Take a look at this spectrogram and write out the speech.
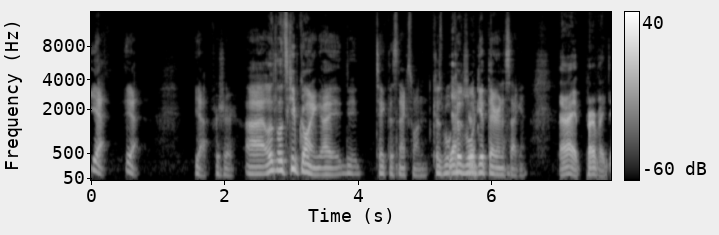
Yeah, yeah, yeah, for sure. Uh, let, let's keep going. I take this next one because we'll, Yeah, 'cause we'll get there in a second. all right, perfect.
